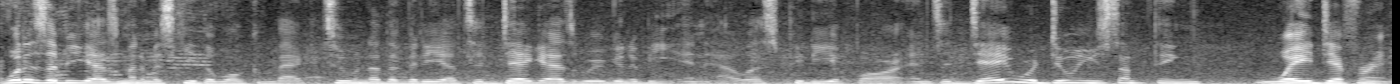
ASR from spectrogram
What is up you guys, my name is Keith and welcome back to another video. Today guys, we're going to be in LSPDFR and today we're doing something way different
